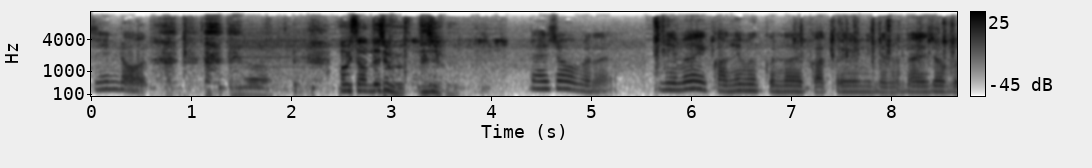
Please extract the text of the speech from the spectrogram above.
人狼葵さん、大丈夫大丈夫大丈夫だよ眠いか眠くないかという意味での大丈夫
